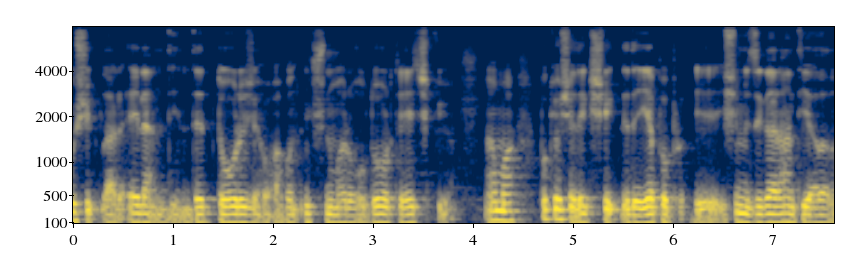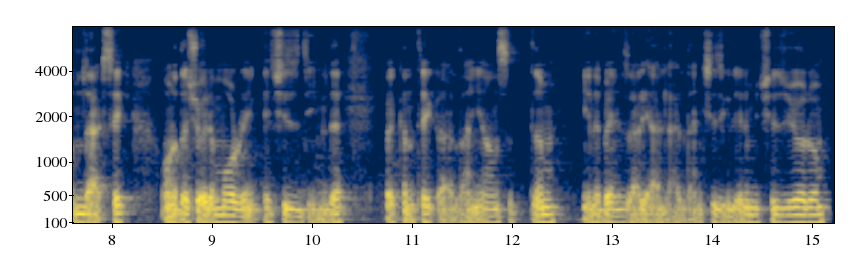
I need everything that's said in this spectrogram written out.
Bu şıklar elendiğinde doğru cevabın 3 numara olduğu ortaya çıkıyor. Ama bu köşedeki şekli de yapıp e, işimizi garantiye alalım dersek onu da şöyle mor renkle çizdiğimde bakın tekrardan yansıttım. Yine benzer yerlerden çizgilerimi çiziyorum.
